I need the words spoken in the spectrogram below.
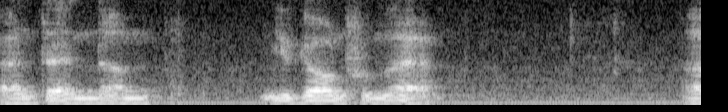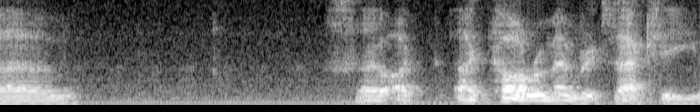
And then um, you go on from there. Um, so I, I can't remember exactly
